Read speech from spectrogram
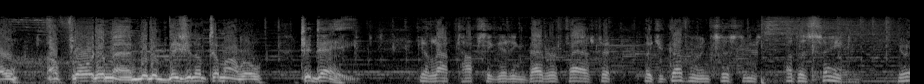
Now, a Florida man with a vision of tomorrow, today. Your laptops are getting better, faster, but your government systems are the same. Your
